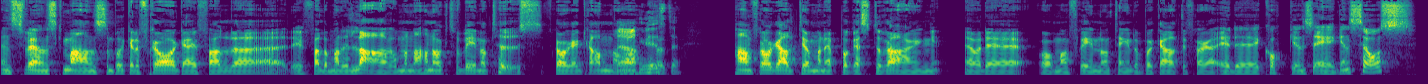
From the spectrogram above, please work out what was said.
en svensk man som brukade fråga ifall, eh, ifall de hade larm när han åkte förbi något hus. Fråga grannarna. Ja. Just det. Han frågar alltid om man är på restaurang och, det, och man får in någonting. Då brukar han alltid fråga, är det kockens egen sås?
